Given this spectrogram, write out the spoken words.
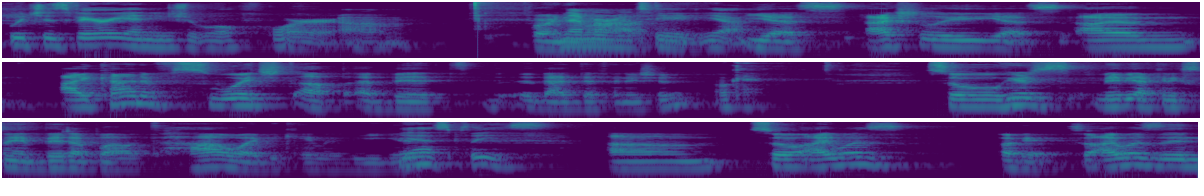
Which is very unusual for. Um, for an An Emirati. Emirati, yeah. Yes, actually, yes. Um, I kind of switched up a bit that definition. okay. So here's maybe I can explain a bit about how I became a vegan. Yes, please. Um, so I was okay. So I was in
